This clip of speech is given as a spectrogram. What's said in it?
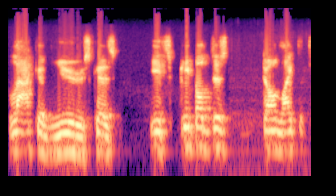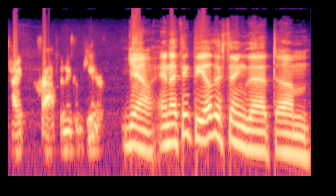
lack of use because it's people just don't like to type crap in a computer. Yeah, and I think the other thing that um,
